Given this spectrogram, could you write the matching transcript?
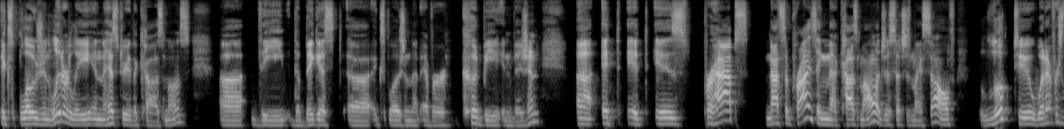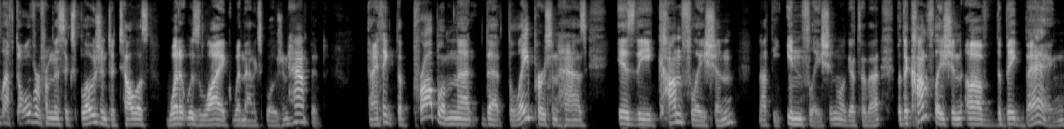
explosion literally in the history of the cosmos uh, the the biggest uh, explosion that ever could be envisioned uh, it it is perhaps not surprising that cosmologists such as myself look to whatever's left over from this explosion to tell us what it was like when that explosion happened and i think the problem that that the layperson has is the conflation not the inflation we'll get to that but the conflation of the big bang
